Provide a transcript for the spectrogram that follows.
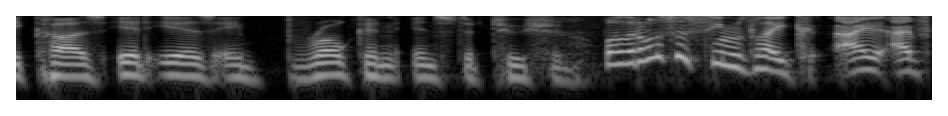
because it is a broken institution. Well, it also seems like I, have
